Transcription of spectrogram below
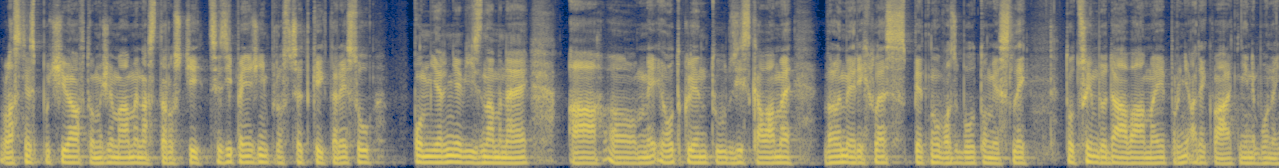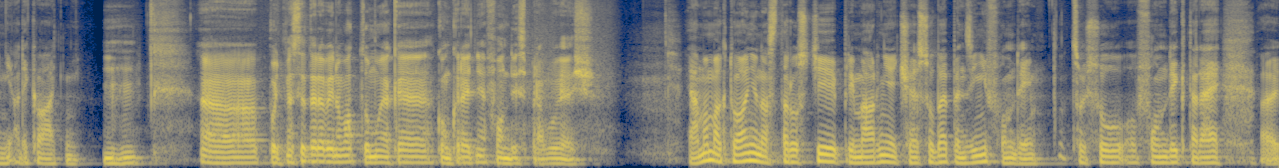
vlastně spočívá v tom, že máme na starosti cizí peněžní prostředky, které jsou poměrně významné a eh, my i od klientů získáváme velmi rychle zpětnou vazbu o tom, jestli to, co jim dodáváme, je pro ně adekvátní nebo není adekvátní. Mm-hmm. Uh, pojďme se teda věnovat tomu, jaké konkrétně fondy spravuješ. Já mám aktuálně na starosti primárně ČSOB penzijní fondy, což jsou fondy, které eh,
